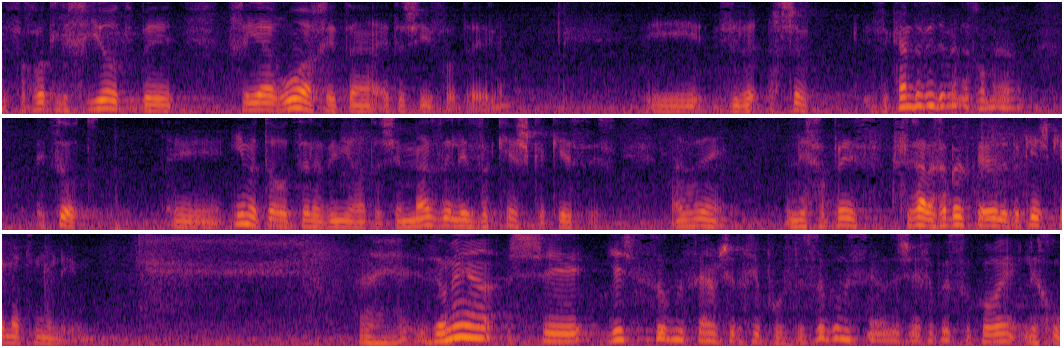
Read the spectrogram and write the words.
לפחות לחיות בחיי הרוח את, ה, את השאיפות האלה. אה, ועכשיו, וכאן דוד המלך אומר, עצות. אה, אם אתה רוצה להבין יראת השם, מה זה לבקש ככסף? מה זה לחפש, סליחה, לחפש כאלה, לבקש כמטמונים? זה אומר שיש סוג מסוים של חיפוש. לסוג מסוים הזה של חיפוש הוא קורא לכו,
